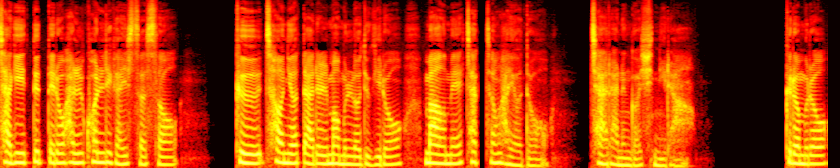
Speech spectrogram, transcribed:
자기 뜻대로 할 권리가 있어서 그 처녀 딸을 머물러 두기로 마음에 작정하여도 잘하는 것이니라. 그러므로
